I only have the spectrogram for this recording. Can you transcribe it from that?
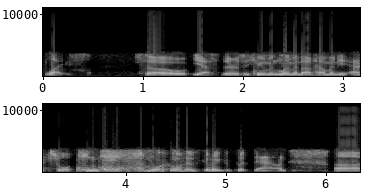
slice. So yes, there's a human limit on how many actual king cakes one is going to put down. Uh,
